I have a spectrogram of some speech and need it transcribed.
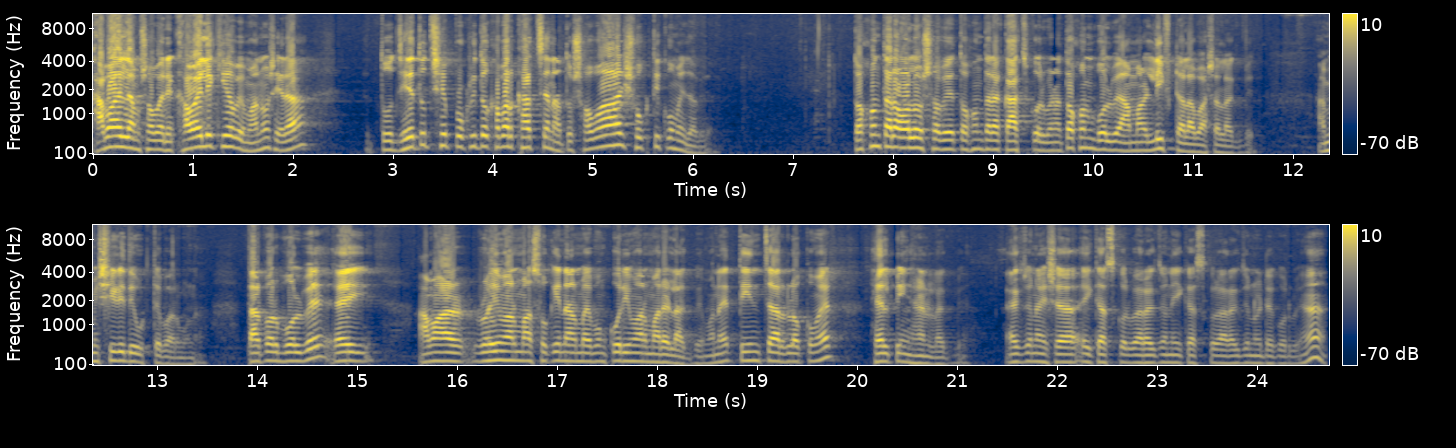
খাওয়াইলাম সবাই খাওয়াইলে কি হবে মানুষ? এরা তো যেহেতু সে প্রকৃত খাবার খাচ্ছে না, তো সবার শক্তি কমে যাবে। তখন তারা অলস হবে, তখন তারা কাজ করবে না, তখন বলবে, আমার লিফটওয়ালা বাসা লাগবে। আমি সিঁড়ি দিয়ে উঠতে পারব না। তারপর বলবে, এই আমার রহিমার মা সকিনার মা এবং করিমার মারে লাগবে। মানে তিন চার রকমের হেল্পিং হ্যান্ড লাগবে। একজন এসে এই কাজ করবে, আরেকজন এই কাজ করবে, আরেকজন ওইটা করবে হ্যাঁ?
